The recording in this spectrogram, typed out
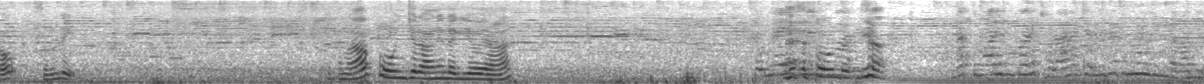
ओ सुन ली। कितना फ़ोन चलाने लगी हो यार। फ़ोन रख दिया। छुड़ाना चली थी तुमने जिम लगा दी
